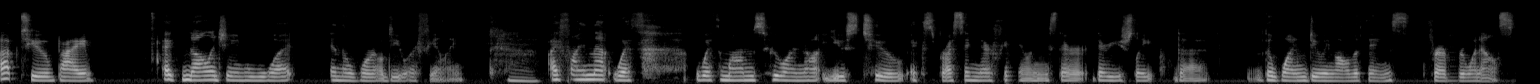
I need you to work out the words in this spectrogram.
up to by acknowledging what in the world you are feeling Mm. I find that with with moms who are not used to expressing their feelings, they're they're usually the the one doing all the things for everyone else.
